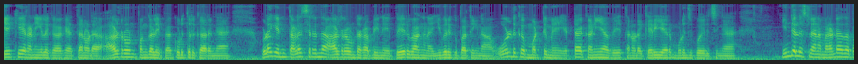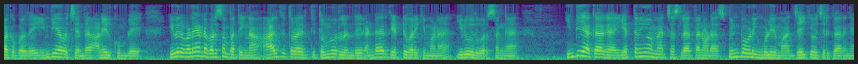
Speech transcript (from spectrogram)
கேகேஆர் அணிகளுக்காக தன்னோட ஆல்ரவுண்ட் பங்களிப்பை கொடுத்துருக்காருங்க. உலகின் தலைசிறந்த ஆல்ரவுண்டர் அப்படின்னு பேர் வாங்கின இவருக்கு பார்த்தீங்கன்னா வேர்ல்டு கப் மட்டுமே எட்டா கனியாகவே தன்னோட கெரியர் முடிஞ்சு போயிருச்சுங்க. இந்த லிஸ்ட்டில் நம்ம ரெண்டாவது பார்க்க போகிறது இந்தியாவை சேர்ந்த அனில் கும்ப்ளே. இவர் விளையாண்ட வருஷம் பார்த்தீங்கன்னா ஆயிரத்தி தொள்ளாயிரத்தி தொண்ணூறுலேருந்து ரெண்டாயிரத்தி எட்டு வரைக்குமான இருபது வருஷங்க. இந்தியாக்காக எத்தனையோ மேட்சஸில் தன்னோட ஸ்பின் பவுலிங் மூலியமாக ஜெயிக்க வச்சுருக்காருங்க.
